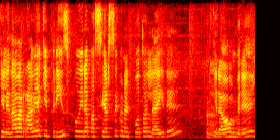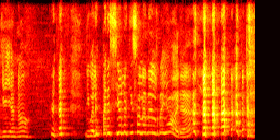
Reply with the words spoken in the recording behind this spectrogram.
que le daba rabia que Prince pudiera pasearse con el poto al aire, porque era hombre, y ella no. igual es parecido a lo que hizo Lana del Rey ahora.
